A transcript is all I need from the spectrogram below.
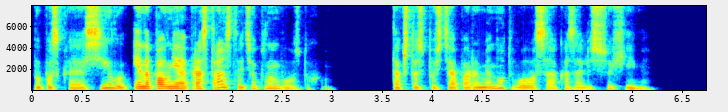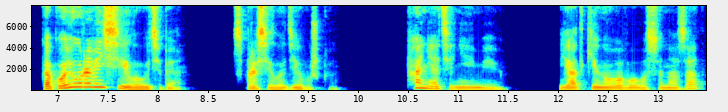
выпуская силу и наполняя пространство теплым воздухом. Так что спустя пару минут волосы оказались сухими. «Какой уровень силы у тебя?» — спросила девушка. «Понятия не имею». Я откинула волосы назад,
